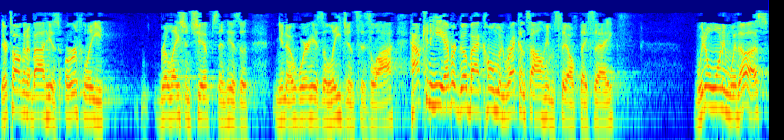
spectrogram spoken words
They're talking about his earthly relationships and his, uh, you know, where his allegiances lie. How can he ever go back home and reconcile himself, they say? We don't want him with us.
